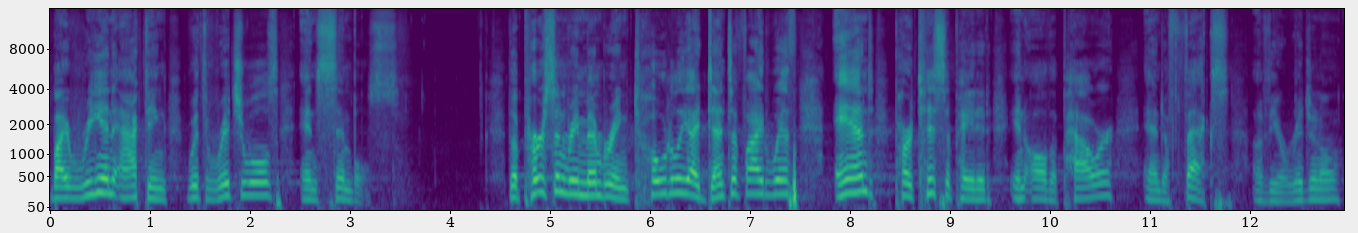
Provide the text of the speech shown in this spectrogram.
by reenacting with rituals and symbols. The person remembering totally identified with and participated in all the power and effects of the original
